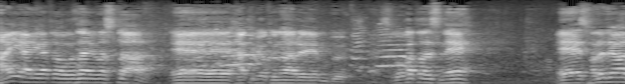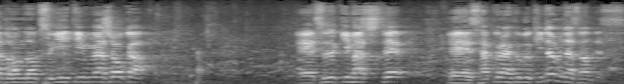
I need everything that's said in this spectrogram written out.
はい、ありがとうございました。えー、迫力のある演舞、すごかったですね。えー、それではどんどん次行ってみましょうか。えー続きまして、えー桜吹雪の皆さんです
